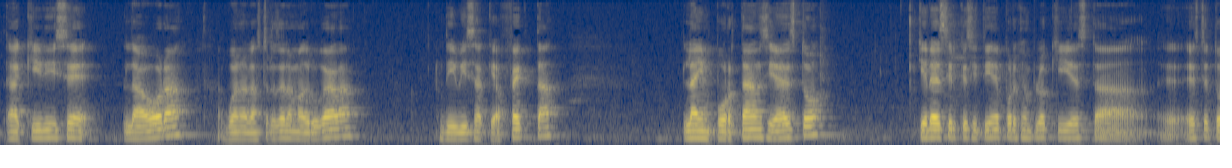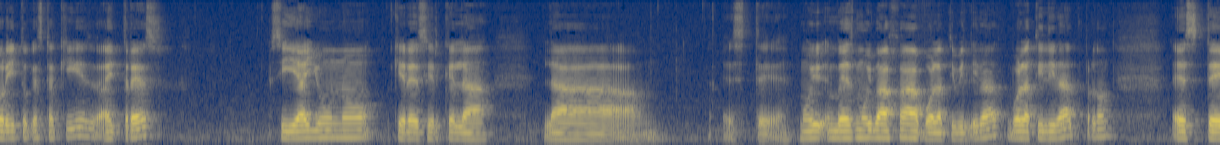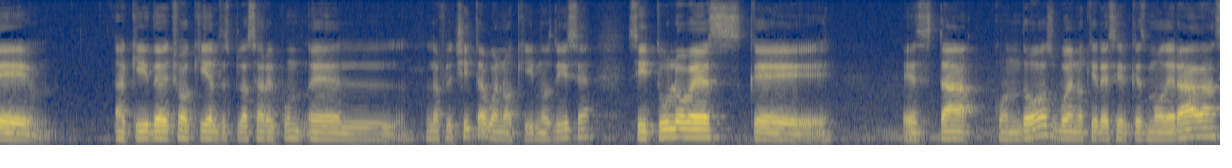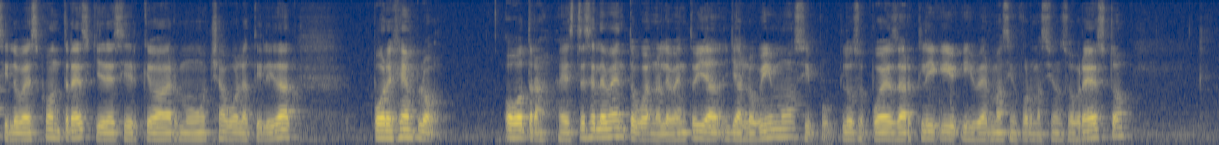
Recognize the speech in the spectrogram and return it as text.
aquí dice la hora, bueno, a las 3 de la madrugada, divisa que afecta, la importancia, esto quiere decir que si tiene, por ejemplo, aquí esta, eh, este torito que está aquí, hay tres, si hay uno, quiere decir que la, la este, muy, es muy baja volatilidad, volatilidad, perdón. Este, aquí, de hecho, aquí al desplazar el, el, la flechita, bueno, aquí nos dice, si tú lo ves que está con 2, bueno, quiere decir que es moderada, si lo ves con 3, quiere decir que va a haber mucha volatilidad. Por ejemplo, otra, este es el evento, bueno, el evento ya, ya lo vimos, incluso puedes dar clic y, y ver más información sobre esto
